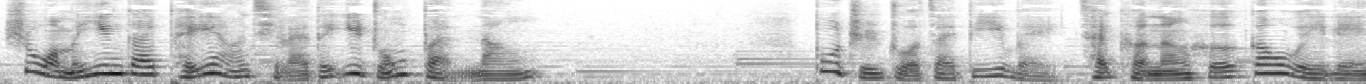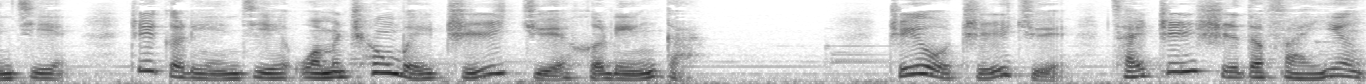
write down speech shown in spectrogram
是我们应该培养起来的一种本能。不执着在低维，才可能和高维连接。这个连接我们称为直觉和灵感。只有直觉，才真实的反映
